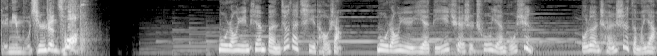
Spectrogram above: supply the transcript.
给你母亲认错。慕容云天本就在气头上，慕容羽也的确是出言不逊。不论陈氏怎么样，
